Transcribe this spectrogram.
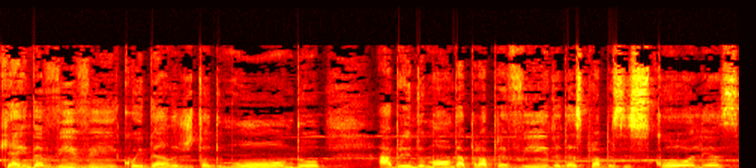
que ainda vive cuidando de todo mundo, abrindo mão da própria vida, das próprias escolhas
